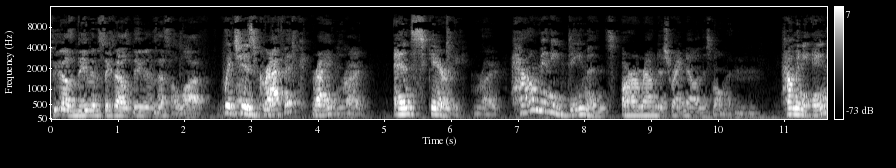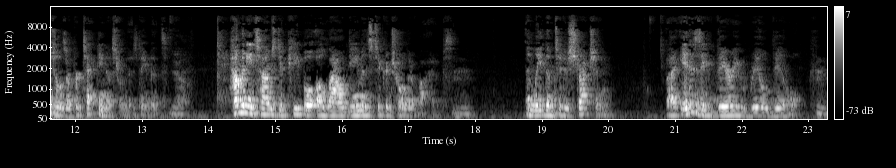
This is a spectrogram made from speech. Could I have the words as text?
2,000 demons, 6,000 demons, that's a lot. Which is graphic, right? Right, And scary. right. How many demons are around us right now in this moment? Mhm. How many angels are protecting us from those demons? Yeah. How many times do people allow demons to control their lives Mhm. and lead them to destruction? Uh, it is a very real deal. Hmm.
